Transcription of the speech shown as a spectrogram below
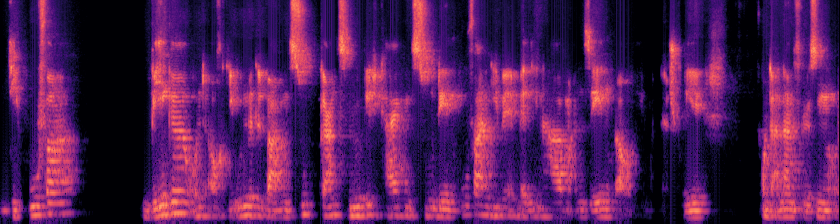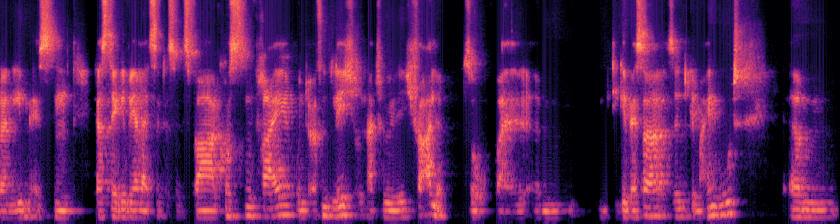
die Uferwege und auch die unmittelbaren Zugangsmöglichkeiten zu den Ufern, die wir in Berlin haben, an Seen oder auch in der Spree und anderen Flüssen oder Nebenästen, dass der gewährleistet ist. Und zwar kostenfrei und öffentlich und natürlich für alle. So, weil ähm, die Gewässer sind Gemeingut. Ähm,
